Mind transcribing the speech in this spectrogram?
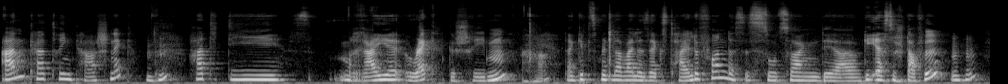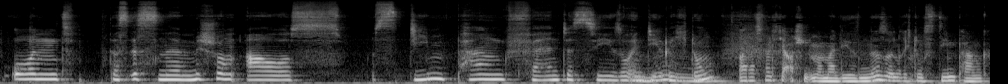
Ann-Kathrin Karschnick hat die Reihe Rack geschrieben. Aha. Da gibt es mittlerweile sechs Teile von. Das ist sozusagen der, die erste Staffel. Und das ist eine Mischung aus Steampunk, Fantasy, so in die Richtung. Oh, das wollte ich ja auch schon immer mal lesen, ne? So in Richtung Steampunk.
